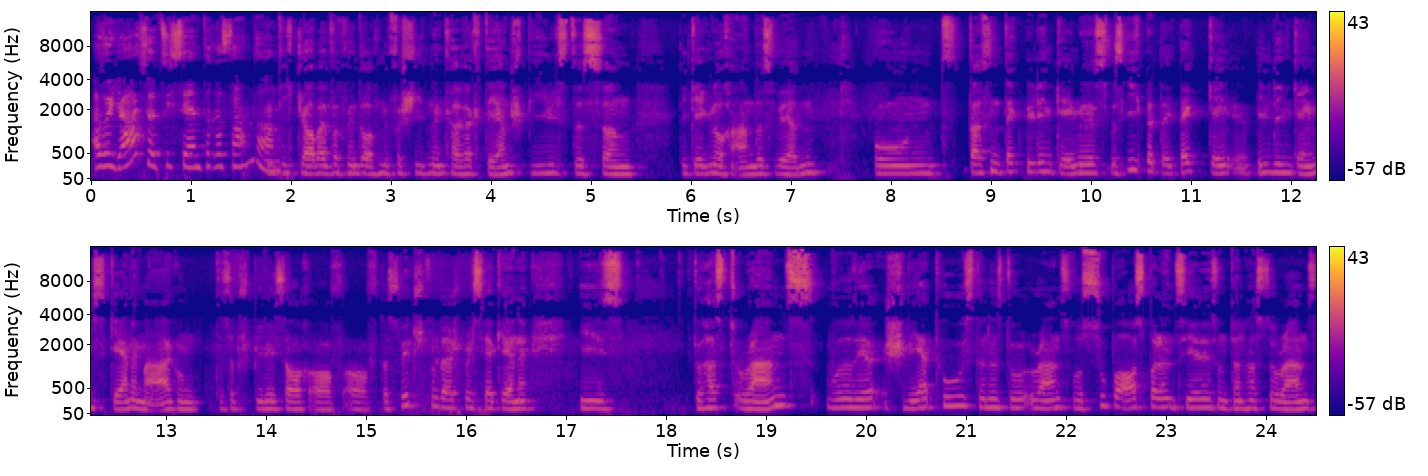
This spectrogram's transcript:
Also ja, es hört sich sehr interessant an. Und ich glaube einfach, wenn du auch mit verschiedenen Charakteren spielst, dass ähm, die Gegner auch anders werden. Und das ein Deckbuilding-Game ist, was ich bei Deckbuilding-Games gerne mag, und deshalb spiele ich es auch auf, auf der Switch zum Beispiel sehr gerne, ist, du hast Runs, wo du dir schwer tust, dann hast du Runs, wo es super ausbalanciert ist, und dann hast du Runs,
